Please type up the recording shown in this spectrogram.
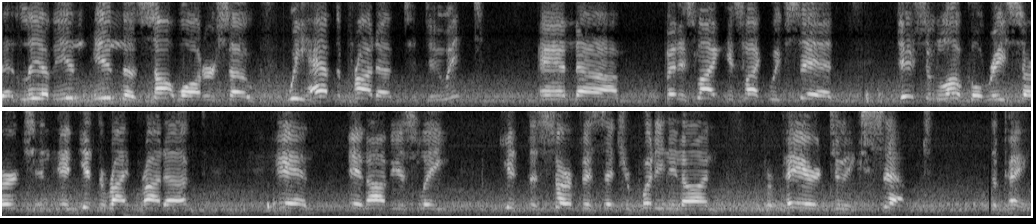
that live in in the salt water, so we have the product to do it. And um, but it's like it's like we've said, do some local research and, and get the right product, and and obviously get the surface that you're putting it on prepared to accept the paint.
